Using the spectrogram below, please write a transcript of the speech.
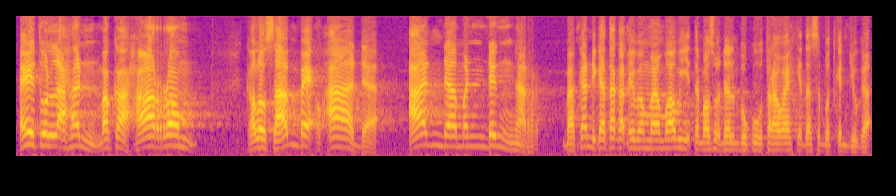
Itu lahan, maka haram. Kalau sampai ada, anda mendengar. Bahkan dikatakan Imam Nawawi, termasuk dalam buku terawih kita sebutkan juga.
